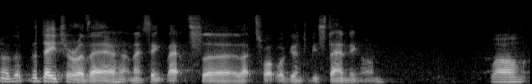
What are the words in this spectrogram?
no, the, the, data are there, and I think that's, uh, that's what we're going to be standing on. Well,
